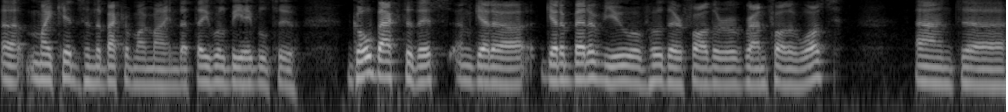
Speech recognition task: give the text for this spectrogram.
uh, my kids in the back of my mind that they will be able to go back to this and get a get a better view of who their father or grandfather was, and uh,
